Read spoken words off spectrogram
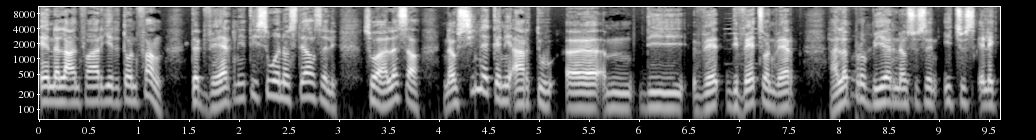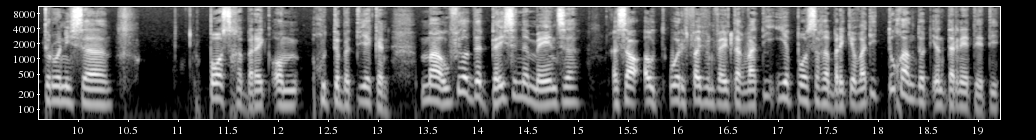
en hulle aanvaar jy dit ontvang. Dit werk net nie so in ons stelsel nie. So hulle sal nou sien ek in die aard toe uh um, die wet die wetsontwerp, hulle probeer nou soos in iets soos elektroniese pos gebruik om goed te beteken. Maar hoeveel dit duisende mense is al oud oor 55 wat nie e-posse gebruik nie, wat nie toegang tot internet het nie.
